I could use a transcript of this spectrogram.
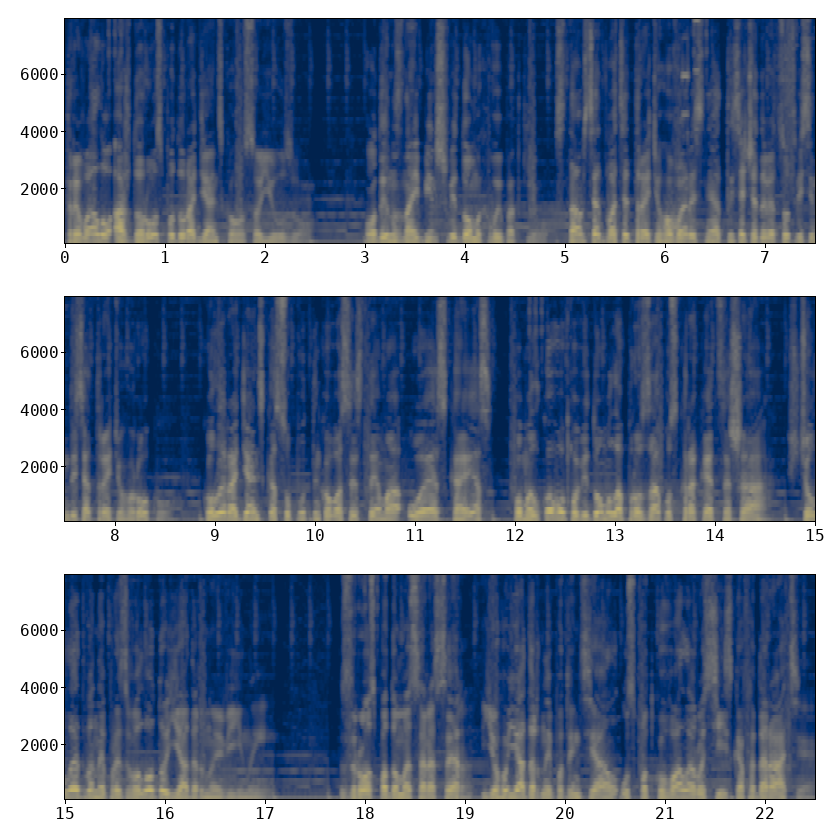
тривало аж до розпаду Радянського Союзу. Один з найбільш відомих випадків стався 23 вересня 1983 року, коли радянська супутникова система УСКС помилково повідомила про запуск ракет США, що ледве не призвело до ядерної війни. З розпадом СРСР його ядерний потенціал успадкувала Російська Федерація,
